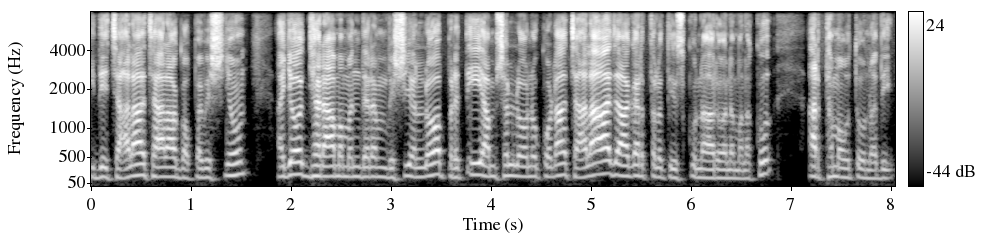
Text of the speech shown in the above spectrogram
ఇది చాలా చాలా గొప్ప విషయం. అయోధ్య రామ మందిరం విషయంలో ప్రతి అంశంలోనూ కూడా చాలా జాగ్రత్తలు తీసుకున్నారు అని మనకు అర్థమవుతున్నది.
